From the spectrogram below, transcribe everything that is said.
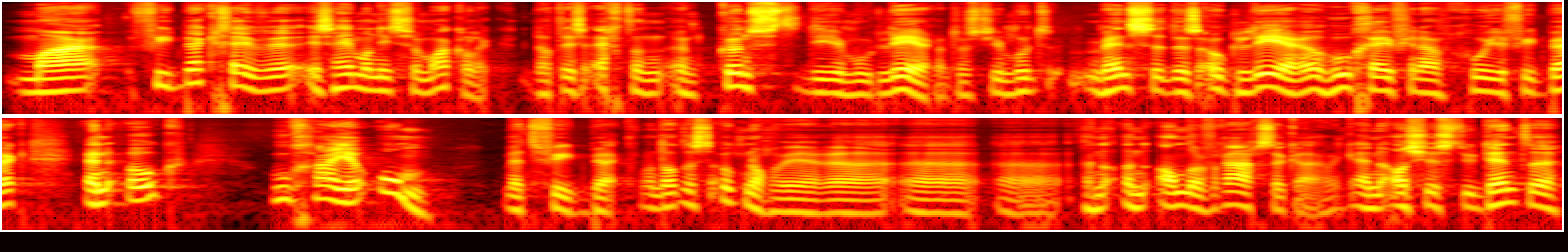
maar feedback geven is helemaal niet zo makkelijk. Dat is echt een, een kunst die je moet leren. Dus je moet mensen dus ook leren hoe geef je nou goede feedback. En ook hoe ga je om met feedback? Want dat is ook nog weer uh, uh, uh, een, een ander vraagstuk eigenlijk. En als je studenten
